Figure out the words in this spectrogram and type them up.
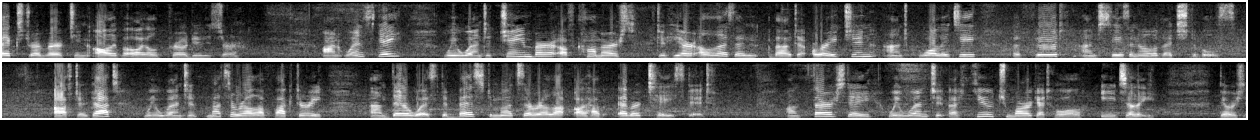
extra virgin olive oil producer. On Wednesday, we went to Chamber of Commerce to hear a lesson about the origin and quality of food and seasonal vegetables. After that, we went to mozzarella factory and there was the best mozzarella I have ever tasted. On Thursday, we went to a huge market hall, Eataly. There's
